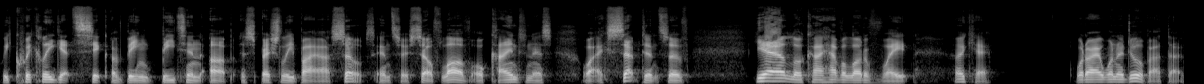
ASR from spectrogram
We quickly get sick of being beaten up, especially by ourselves. And so self love or kindness or acceptance of, yeah, look, I have a lot of weight. Okay. What do I want to do about that?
